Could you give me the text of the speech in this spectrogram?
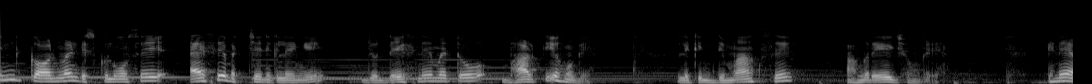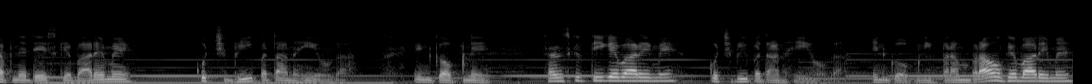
इन कॉन्वेंट स्कूलों से ऐसे बच्चे निकलेंगे जो देखने में तो भारतीय होंगे, लेकिन दिमाग से अंग्रेज़ होंगे। इन्हें अपने देश के बारे में कुछ भी पता नहीं होगा। इनको अपने संस्कृति के बारे में कुछ भी पता नहीं होगा। इनको अपनी परंपराओं के बारे में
